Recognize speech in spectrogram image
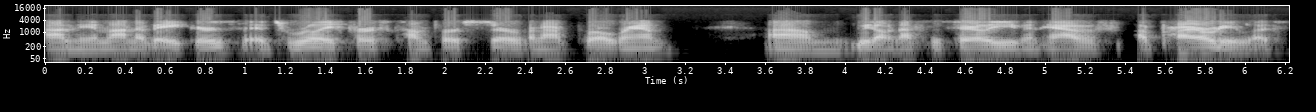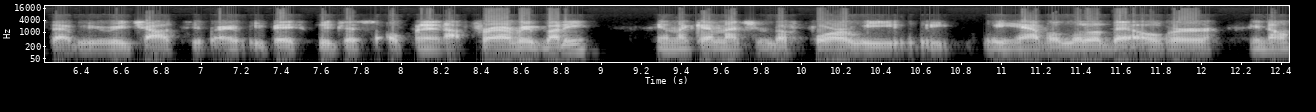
on the amount of acres. It's really first come, first serve in our program. um, we don't necessarily even have a priority list that we reach out to, right? We basically just open it up for everybody. And like I mentioned before, we we we have a little bit over you know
